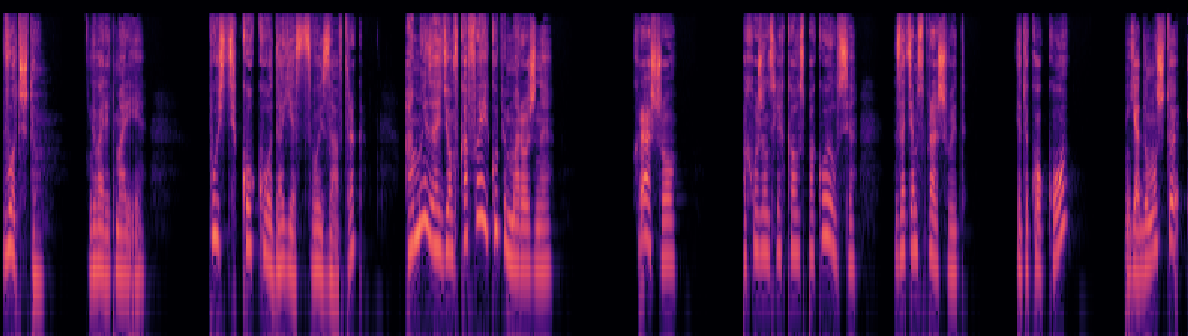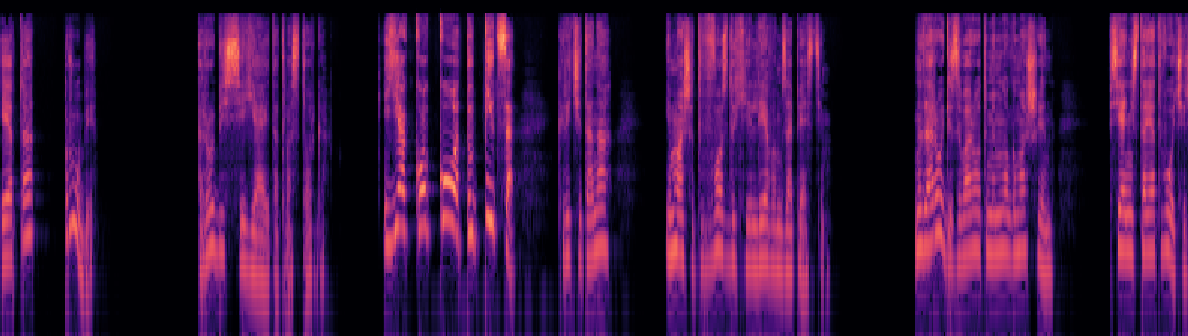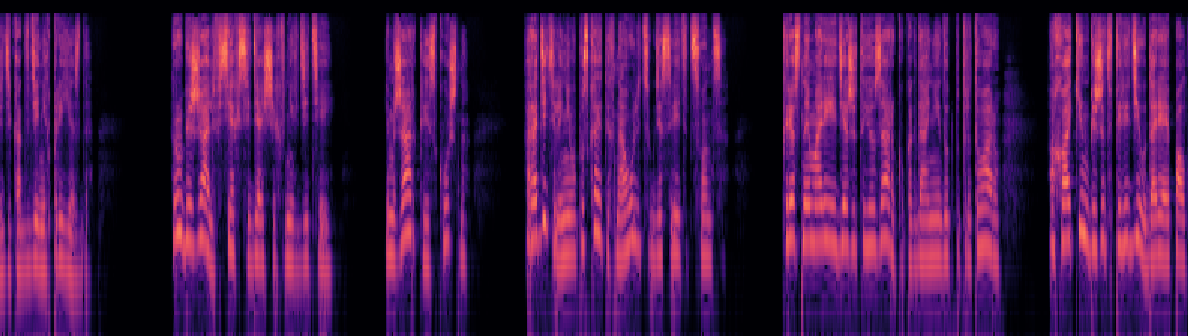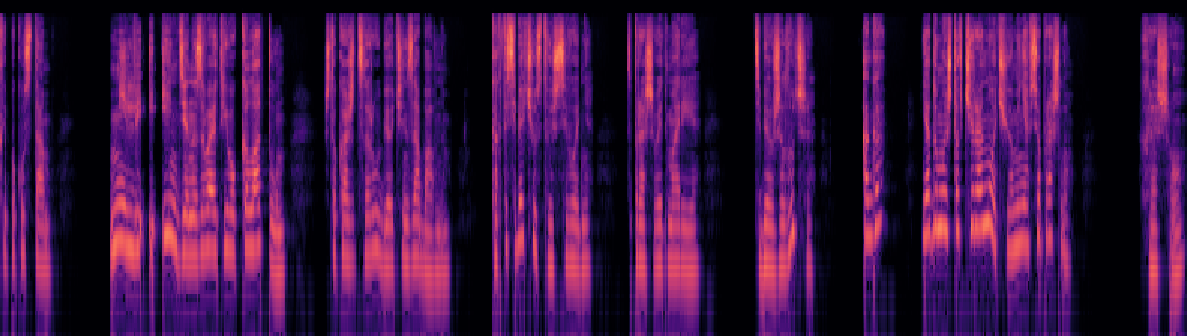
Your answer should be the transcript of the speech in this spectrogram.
«Вот что», — говорит Мария, Пусть Коко доест свой завтрак, а мы зайдем в кафе и купим мороженое». «Хорошо». Похоже, он слегка успокоился, затем спрашивает. «Это Коко? Я думал, что это Руби». Руби сияет от восторга. «Я Коко, тупица!» — кричит она и машет в воздухе левым запястьем. На дороге за воротами много машин — все они стоят в очереди, как в день их приезда. Руби жаль всех сидящих в них детей. Им жарко и скучно. А родители не выпускают их на улицу, где светит солнце. Крестная Мария держит ее за руку, когда они идут по тротуару, а Хоакин бежит впереди, ударяя палкой по кустам. Милли и Индия называют его «колотун», что кажется Руби очень забавным. «Как ты себя чувствуешь сегодня?» — спрашивает Мария. «Тебе уже лучше?» «Ага», я думаю, что вчера ночью у меня все прошло». «Хорошо.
